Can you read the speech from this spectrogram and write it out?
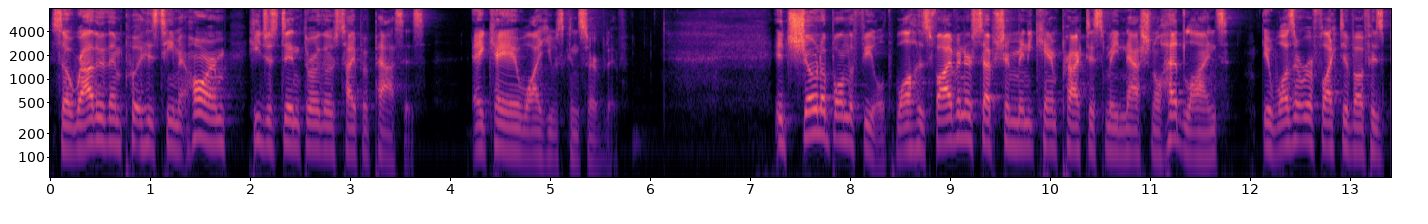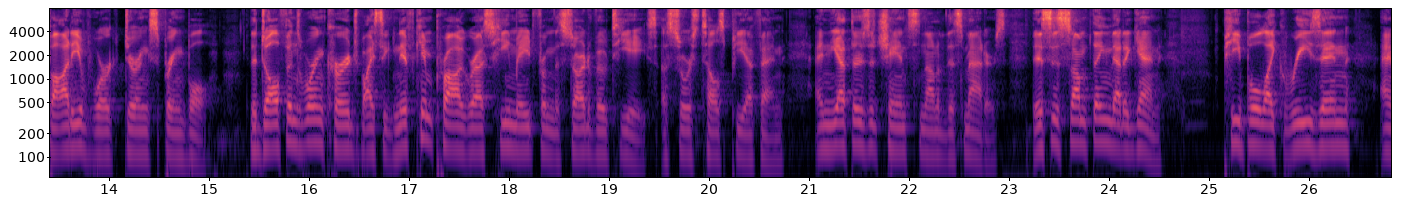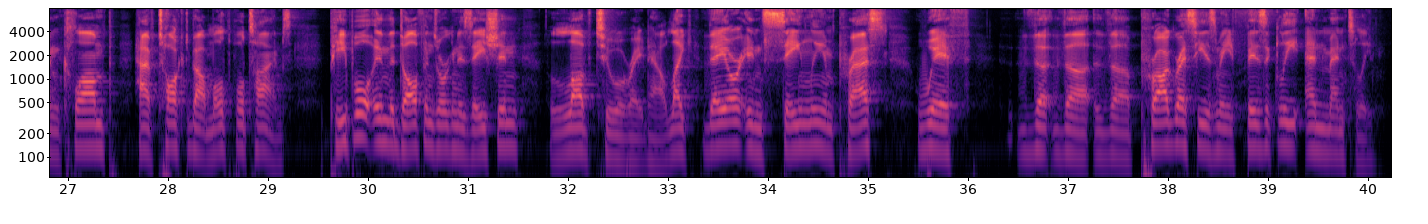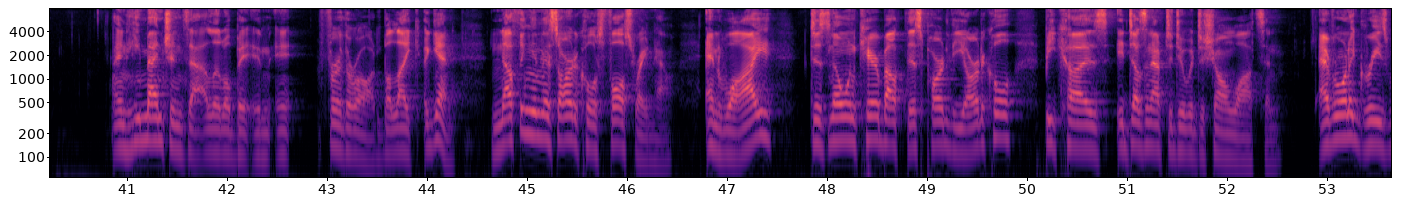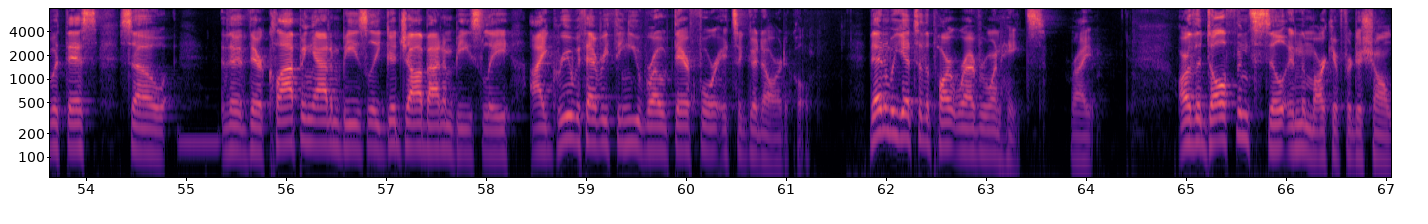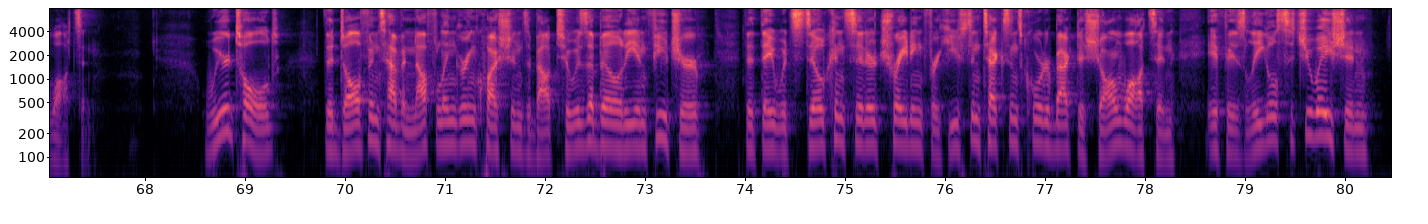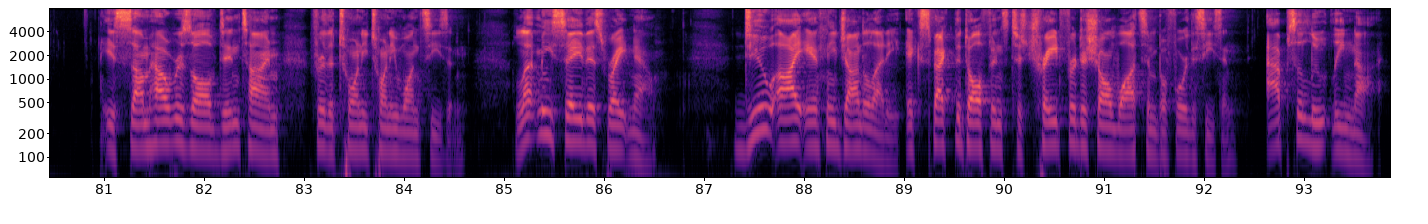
So rather than put his team at harm, he just didn't throw those type of passes, aka why he was conservative. It's shown up on the field. While his five interception minicamp practice made national headlines, it wasn't reflective of his body of work during spring ball. The Dolphins were encouraged by significant progress he made from the start of OTAs, a source tells PFN, and yet there's a chance none of this matters. This is something that, again, people like Reason and Klump have talked about multiple times. People in the Dolphins organization love Tua right now. Like they are insanely impressed with the the the progress he has made physically and mentally. And he mentions that a little bit in, in further on. But like again, nothing in this article is false right now. And why? Does no one care about this part of the article? Because it doesn't have to do with Deshaun Watson. Everyone agrees with this. So they're, they're clapping Adam Beasley. Good job, Adam Beasley. I agree with everything you wrote. Therefore, it's a good article. Then we get to the part where everyone hates, right? Are the Dolphins still in the market for Deshaun Watson? We're told the Dolphins have enough lingering questions about Tua's ability and future that they would still consider trading for Houston Texans quarterback Deshaun Watson if his legal situation is somehow resolved in time for the 2021 season. Let me say this right now. Do I, Anthony Giandoletti, expect the Dolphins to trade for Deshaun Watson before the season? Absolutely not.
